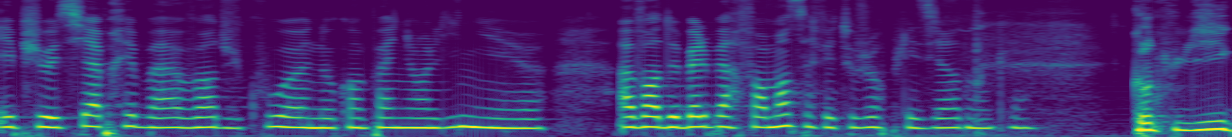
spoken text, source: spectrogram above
Et puis aussi, après, bah, avoir du coup euh, nos campagnes en ligne et euh, avoir de belles performances, ça fait toujours plaisir. Donc, Quand tu dis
